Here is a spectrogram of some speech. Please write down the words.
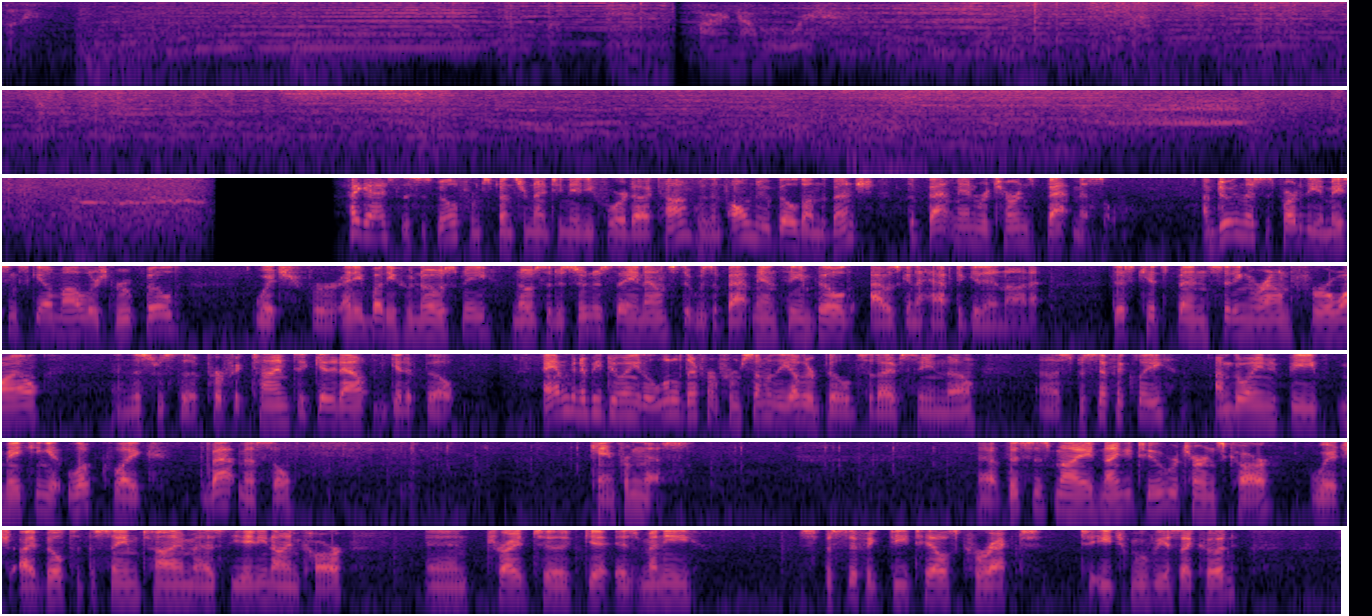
funny. All right, now I'm a little worried. Hi guys, this is Bill from Spencer1984.com with an all-new build on the bench, the Batman Returns Bat Missile. I'm doing this as part of the Amazing Scale Modelers group build, which for anybody who knows me, knows that as soon as they announced it was a Batman theme build, I was going to have to get in on it. This kit's been sitting around for a while, and this was the perfect time to get it out and get it built. I am going to be doing it a little different from some of the other builds that I've seen though. Uh, specifically, I'm going to be making it look like the Bat Missile came from this. Now, this is my 92 returns car, which I built at the same time as the 89 car, and tried to get as many specific details correct to each movie as I could.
